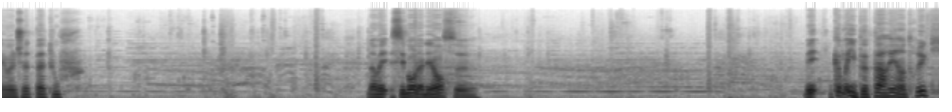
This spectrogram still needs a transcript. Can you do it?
Et one shot pas tout. Non mais c'est bon lances. Euh. Mais comment il peut parer un truc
